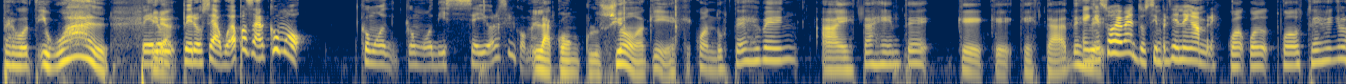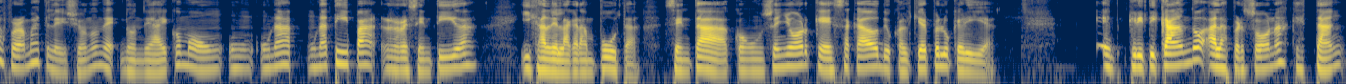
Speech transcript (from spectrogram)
Pero igual. Pero, Mira. pero o sea, voy a pasar como, como, como 16 horas sin comer. La conclusión aquí es que cuando ustedes ven a esta gente que, que, que está desde... en esos eventos siempre tienen hambre. Cuando, cuando, cuando ustedes ven en los programas de televisión donde, donde hay como un- un- una, una tipa resentida, hija de la gran puta, sentada con un señor que es sacado de cualquier peluquería, eh, criticando a las personas que están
